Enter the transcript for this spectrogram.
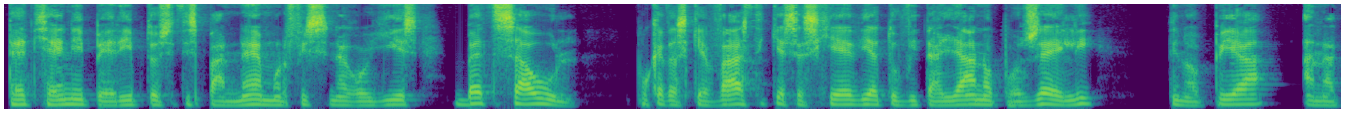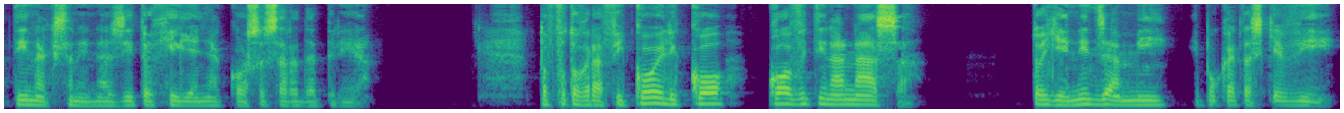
Τέτοια είναι η περίπτωση της πανέμορφης συναγωγής Μπετ Σαούλ που κατασκευάστηκε σε σχέδια του Βιταλιάνο Ποζέλη την οποία ανατείναξαν οι Ναζί το 1943. Το φωτογραφικό υλικό κόβει την ανάσα. Το γεννή τζαμί υποκατασκευή.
